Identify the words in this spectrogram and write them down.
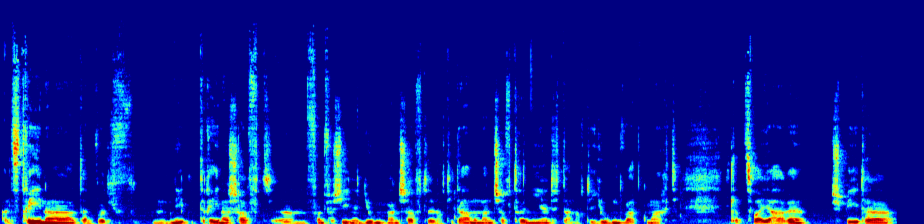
als Trainer, dann wurde ich neben Trainerschaft ähm, von verschiedenen Jugendmannschaften noch die Damenmannschaft trainiert, dann noch die Jugendwart gemacht. Ich glaube, zwei Jahre später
